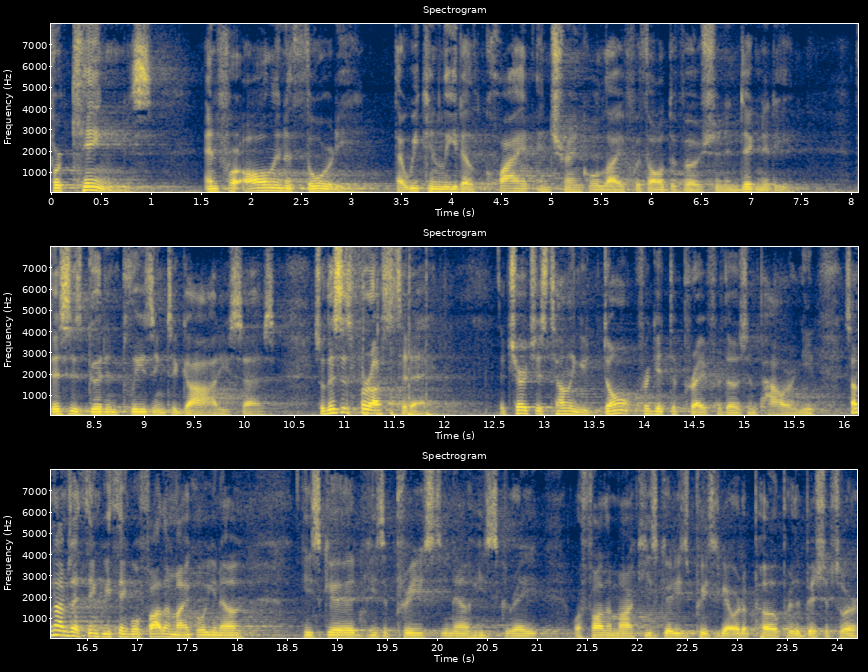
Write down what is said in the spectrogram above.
for kings, and for all in authority, that we can lead a quiet and tranquil life with all devotion and dignity. This is good and pleasing to God, he says. So, this is for us today. The church is telling you don't forget to pray for those in power and need. Sometimes I think we think, well, Father Michael, you know, he's good, he's a priest, you know, he's great. Or Father Mark, he's good, he's a priest, he's great. or the Pope or the bishops or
